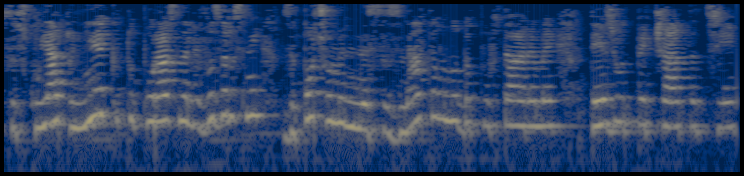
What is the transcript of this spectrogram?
с която ние като пораснали възрастни започваме несъзнателно да повтаряме тези отпечатъци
